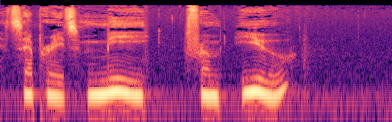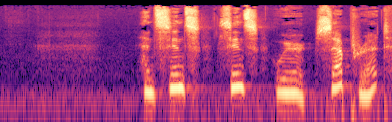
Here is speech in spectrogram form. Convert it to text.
it separates me from you. And since, since we're separate,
